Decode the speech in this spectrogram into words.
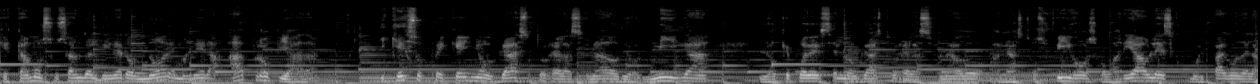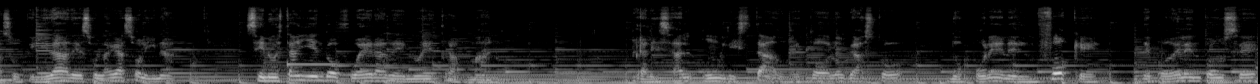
que estamos usando el dinero no de manera apropiada y que esos pequeños gastos relacionados de hormiga, lo que pueden ser los gastos relacionados a gastos fijos o variables como el pago de las utilidades o la gasolina, se nos están yendo fuera de nuestras manos. Realizar un listado de todos los gastos nos pone en el enfoque de poder entonces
